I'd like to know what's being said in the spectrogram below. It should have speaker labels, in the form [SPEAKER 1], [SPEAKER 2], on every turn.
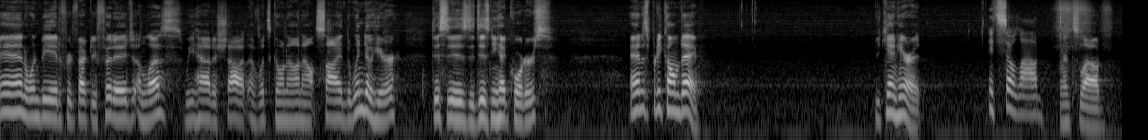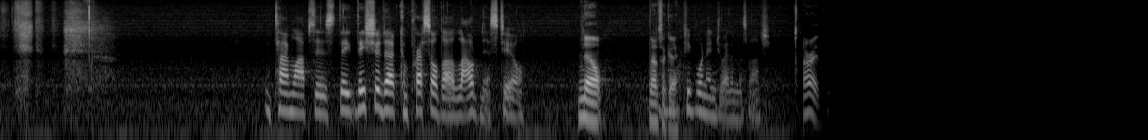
[SPEAKER 1] And wouldn't be Adafruit Factory footage unless we had a shot of what's going on outside the window here. This is the Disney headquarters. And it's a pretty calm day. You can't hear it.
[SPEAKER 2] It's so loud.
[SPEAKER 1] It's loud.
[SPEAKER 2] Time lapses. They they should uh, compress all the loudness too.
[SPEAKER 1] No, that's okay.
[SPEAKER 2] People wouldn't enjoy them as much.
[SPEAKER 1] All right.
